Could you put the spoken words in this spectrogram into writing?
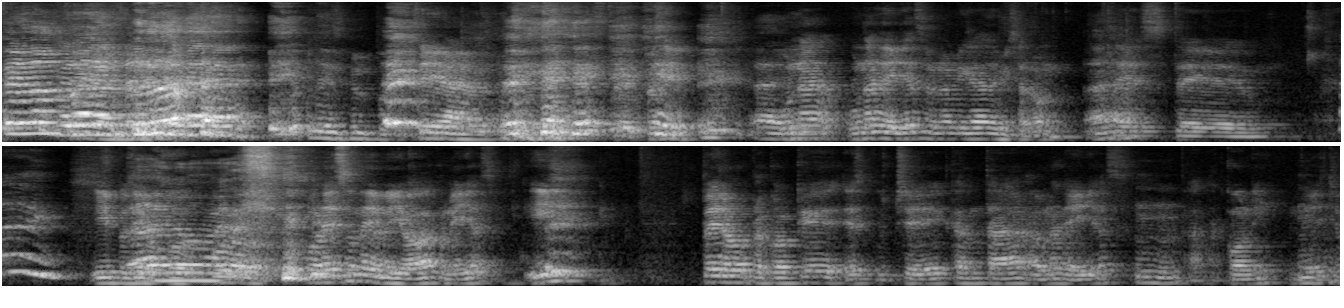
Perdón, perdón, perdón. Disculpa. Sí, ah, pues sí, Ay. una, una de ellas era una amiga de mi salón. Ajá. Este. Y pues Ay, digo, no, por, por- por eso me, me llevaba con ellas. Y, pero recuerdo que escuché cantar a una de ellas, Ujú. a a Connie, de Ujú. hecho,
